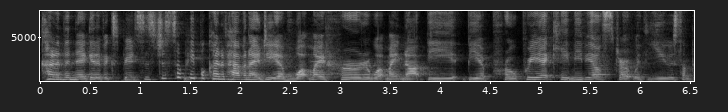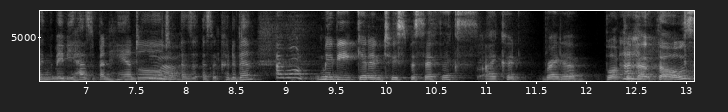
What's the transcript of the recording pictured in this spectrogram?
kind of the negative experiences, just so people kind of have an idea of what might hurt or what might not be be appropriate. Kate, maybe I'll start with you, something that maybe hasn't been handled Yeah. as, as it could have been. I won't maybe get into specifics. I could write a book about those,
